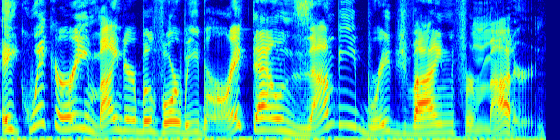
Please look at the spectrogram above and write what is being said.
A quick reminder before we break down Zombie Bridgevine for Modern.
